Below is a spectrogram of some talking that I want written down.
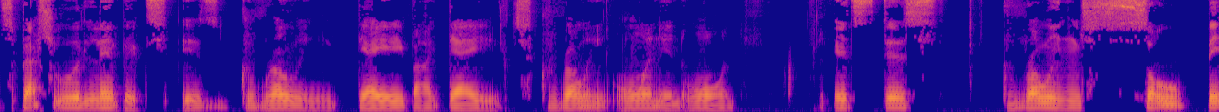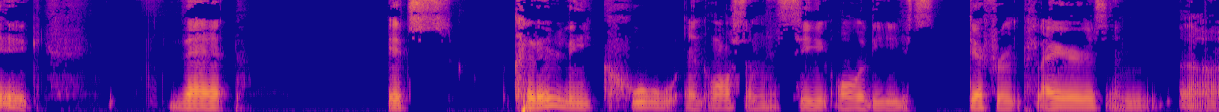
Special Olympics is growing day by day. It's growing on and on it's this growing so big that it's clearly cool and awesome to see all these different players and uh,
